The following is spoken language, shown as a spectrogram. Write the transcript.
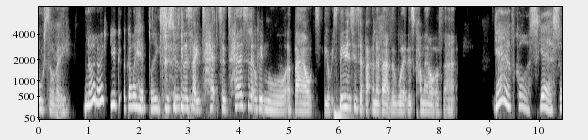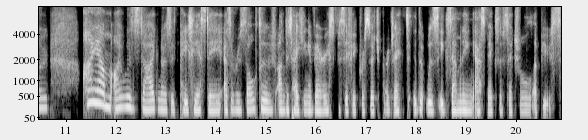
Oh, sorry. No, no, you go ahead, please. I was going to say, te- so tell us a little bit more about your experiences about and about the work that's come out of that. Yeah, of course. Yeah. So I um I was diagnosed with PTSD as a result of undertaking a very specific research project that was examining aspects of sexual abuse,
